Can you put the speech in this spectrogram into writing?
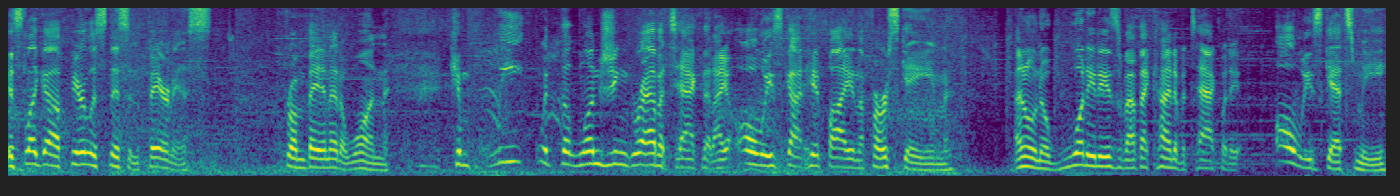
It's like uh, Fearlessness and Fairness from Bayonetta 1. Complete with the lunging grab attack that I always got hit by in the first game. I don't know what it is about that kind of attack, but it always gets me.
